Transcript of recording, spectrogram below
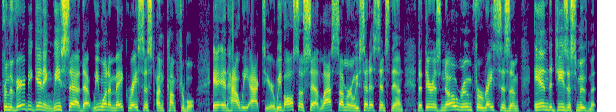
From the very beginning, we said that we want to make racist uncomfortable in, how we act here. We've also said last summer, and we've said it since then, that there is no room for racism in the Jesus movement.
